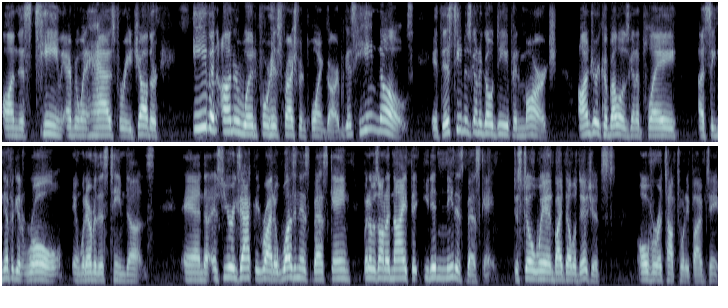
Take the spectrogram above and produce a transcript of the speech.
on this team everyone has for each other, even Underwood for his freshman point guard, because he knows if this team is going to go deep in March, Andre Curbelo is going to play a significant role in whatever this team does. And, uh, and so you're exactly right. It wasn't his best game, but it was on a night that he didn't need his best game to still win by double digits over a top 25 team.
